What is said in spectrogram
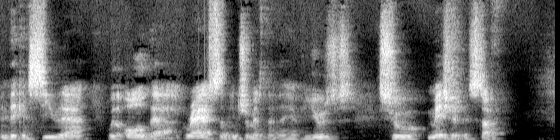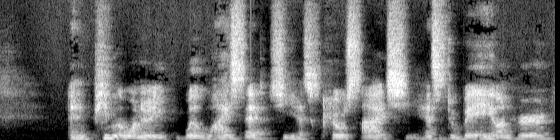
and they can see that with all the graphs and instruments that they have used to measure this stuff. And people are wondering, well, why is that? She has closed eyes, she has a duvet on her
